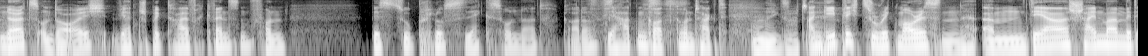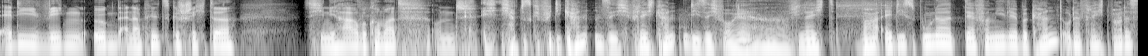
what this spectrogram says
Nerds unter euch, wir hatten Spektralfrequenzen von bis zu plus 600 gerade. Wir hatten Gott Kontakt. Oh mein Gott. Ey. Angeblich zu Rick Morrison, ähm, der scheinbar mit Eddie wegen irgendeiner Pilzgeschichte sich in die Haare bekommen hat und ich, ich habe das Gefühl, die kannten sich. Vielleicht kannten die sich vorher. Ja. Vielleicht war Eddie Spooner der Familie bekannt oder vielleicht war das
